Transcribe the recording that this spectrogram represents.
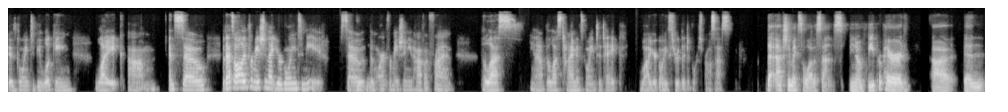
is going to be looking like um, and so but that's all information that you're going to need so mm-hmm. the more information you have up front the less you know the less time it's going to take while you're going through the divorce process that actually makes a lot of sense. You know, be prepared uh, and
